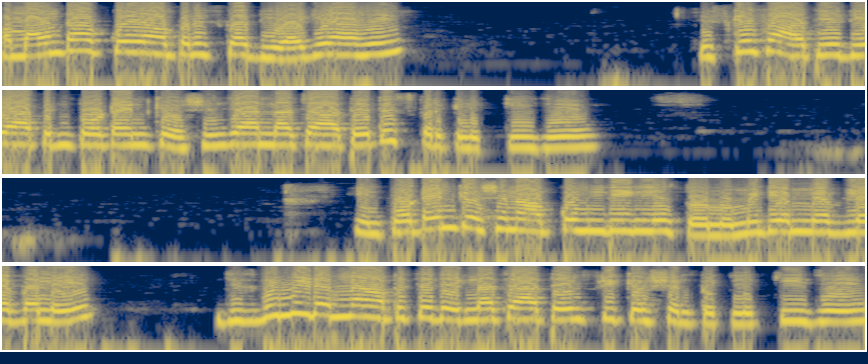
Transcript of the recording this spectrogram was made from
अमाउंट आपको यहाँ पर इसका दिया गया है। इसके साथ यदि आप इंपोर्टेंट क्वेश्चन जानना चाहते हैं तो इस पर क्लिक कीजिए। इंपोर्टेंट क्वेश्चन आपको हिंदी इंग्लिश दोनों मीडियम में अवेलेबल है। जिस भी मीडियम में आप इसे देखना चाहते हैं फ्री क्वेश्चन पे क्लिक कीजिए।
